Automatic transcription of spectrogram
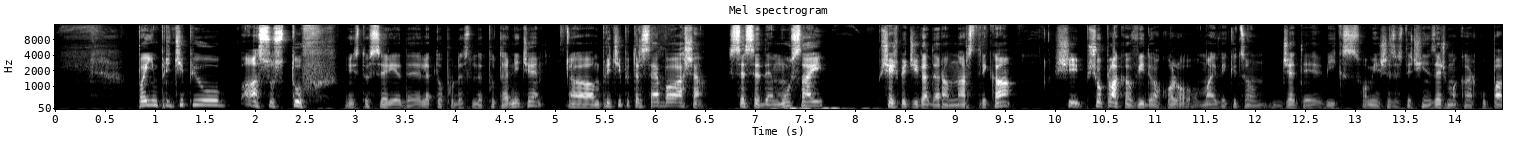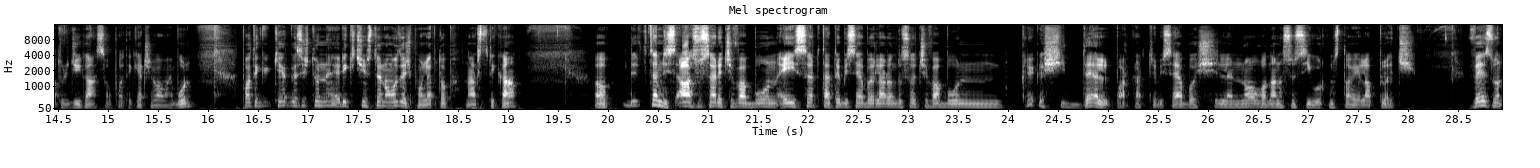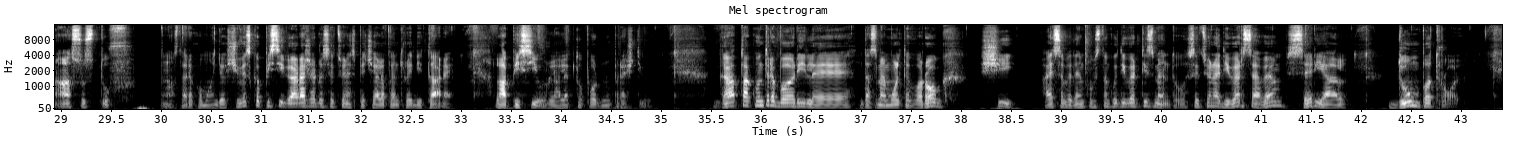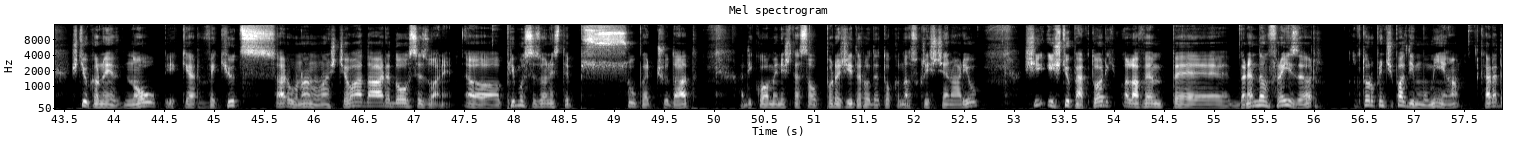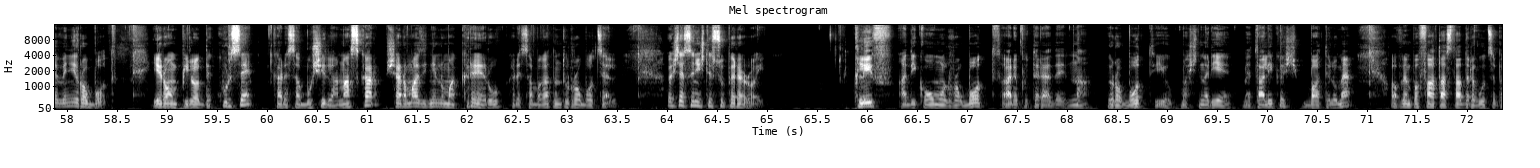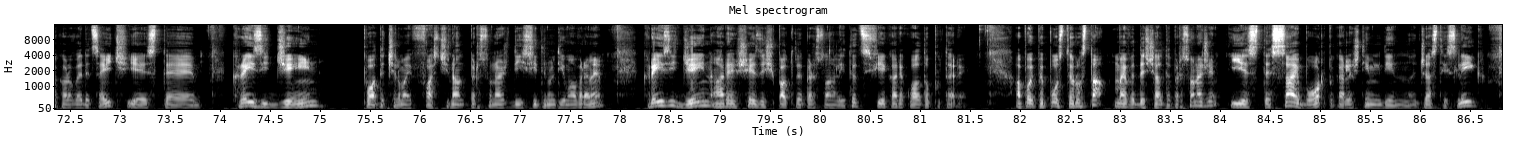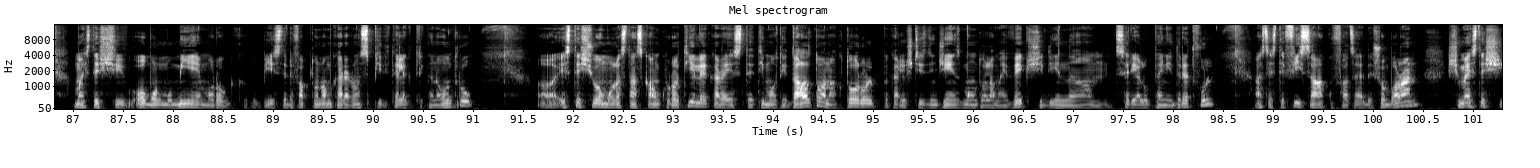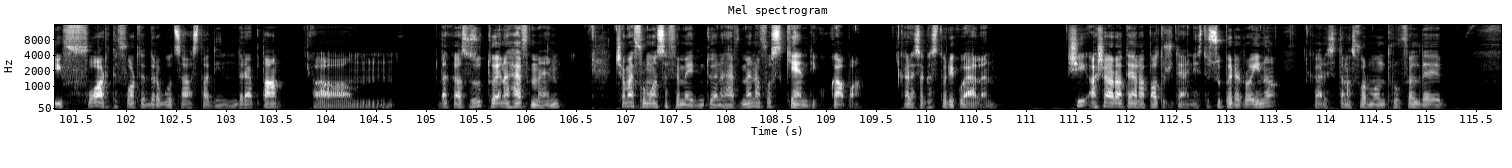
Păi, în principiu, Asus TUF este o serie de laptopuri destul de puternice. Uh, în principiu trebuie să aibă așa, SSD Musai, 16 GB de RAM n-ar strica și, și o placă video acolo mai vechiuță, un GTX 1650 măcar cu 4 GB sau poate chiar ceva mai bun. Poate că chiar găsești un RX 590 pe un laptop, n-ar strica. Uh, ți-am zis, Asus are ceva bun, Acer ar trebui să aibă la rândul său ceva bun, cred că și Dell parcă ar trebui să aibă și Lenovo, dar nu sunt sigur cum stau ei la plăci. Vezi un Asus TUF, Asta recomand eu. Și vezi că PC Garage are o secțiune specială pentru editare. La PC-uri, la laptopuri nu prea știu. Gata cu întrebările, dați mai multe vă rog și hai să vedem cum stăm cu divertismentul. Secțiunea diverse avem serial Doom Patrol. Știu că nu e nou, e chiar vechiuț, are un an, un an și ceva, dar are două sezoane. Uh, primul sezon este super ciudat, adică oamenii ăștia s-au prăjit de rău de tot când au scris scenariu și îi știu pe actori, îl avem pe Brandon Fraser, actorul principal din Mumia, care a devenit robot. Era un pilot de curse care s-a bușit la NASCAR și a rămas din el numai creierul care s-a băgat într-un roboțel. Ăștia sunt niște supereroi. Cliff, adică omul robot, are puterea de, na, robot, e o mașinărie metalică și bate lumea. Avem pe fata asta drăguță pe care o vedeți aici, este Crazy Jane, poate cel mai fascinant personaj DC din ultima vreme. Crazy Jane are 64 de personalități, fiecare cu altă putere. Apoi pe posterul ăsta mai vedeți și alte personaje. Este Cyborg, pe care le știm din Justice League, mai este și omul mumie, mă rog, este de fapt un om care are un spirit electric înăuntru. Uh, este și omul ăsta în scaun cu rotile, care este Timothy Dalton, actorul pe care îl știți din James Bond-ul ăla mai vechi și din uh, serialul Penny Dreadful. Asta este Fisa cu fața de șobolan și mai este și foarte, foarte drăguța asta din dreapta, um, dacă ați văzut Two and a Half Men, cea mai frumoasă femeie din Two and a Half Men a fost Candy cu capa, care s-a căsătorit cu Alan. Și așa arată ea la 40 de ani. Este super eroină care se transformă într-un fel de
